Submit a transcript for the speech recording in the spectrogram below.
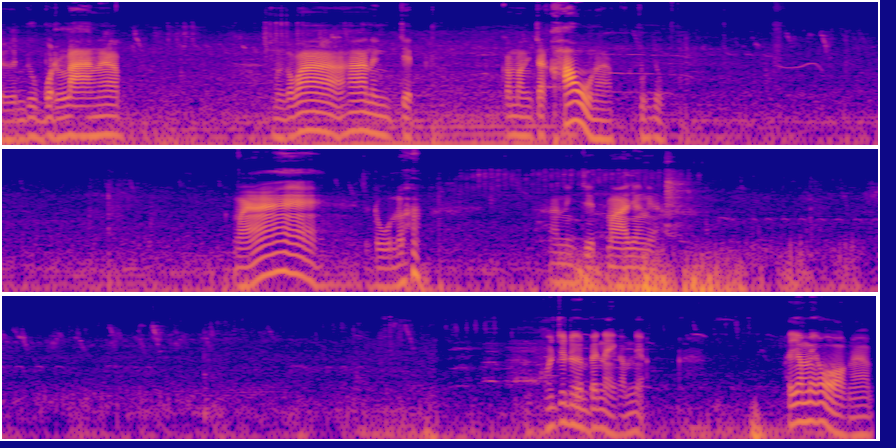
เดินอยู่บนรางนะครับ เหมือนกับว่า517กำลังจะเข้านะครับคุณผู้ชมแหมจะโดนแล้วห้าหนึ่งเจ็ดมาอย่างเนี้ย เขาจะเดินไปไหนครับเนี่ยเขายังไม่ออกนะครับ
